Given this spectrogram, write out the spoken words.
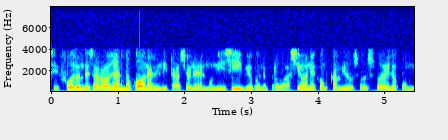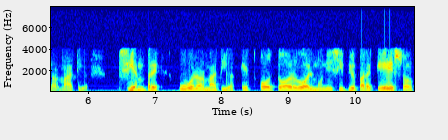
se fueron desarrollando con habilitaciones del municipio, con aprobaciones, con cambio de uso de suelo, con normativas. Siempre hubo normativas que otorgó el municipio para que eso,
